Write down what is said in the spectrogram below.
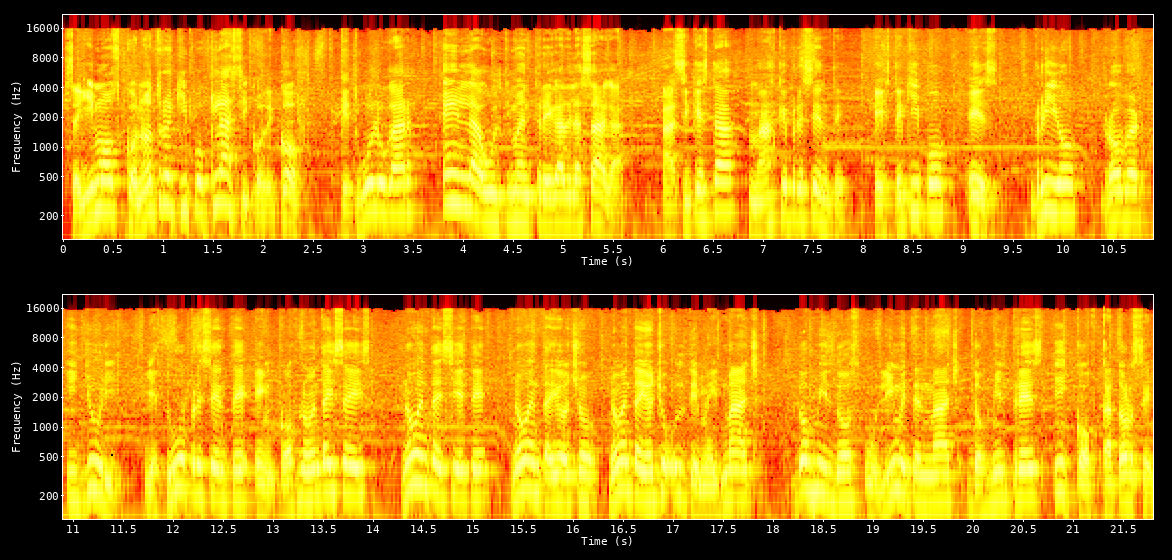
Seguimos con otro equipo clásico de KOF, que tuvo lugar en la última entrega de la saga. Así que está más que presente. Este equipo es Ryo, Robert y Yuri, y estuvo presente en KOF 96, 97, 98, 98 Ultimate Match, 2002 Unlimited Match, 2003 y KOF 14.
